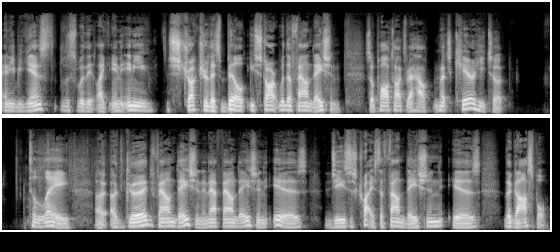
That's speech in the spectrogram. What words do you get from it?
And he begins this with it like in any structure that's built, you start with the foundation. So Paul talks about how much care he took to lay a, a good foundation, and that foundation is Jesus Christ. The foundation is the gospel.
